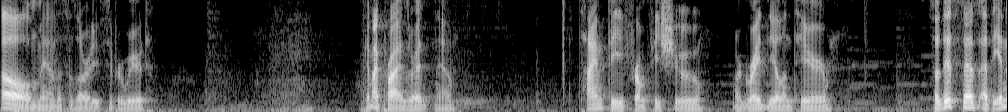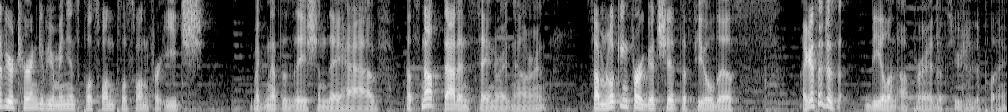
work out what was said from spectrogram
Oh man, this is already super weird. Get my prize, right? Yeah. Time Thief from Fishu, or Great Deal in tier. So this says at the end of your turn, give your minions plus one, plus one for each magnetization they have. That's not that insane right now, right? So I'm looking for a good shit to fuel this. I guess I just deal an upgrade. That's usually the play.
